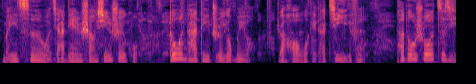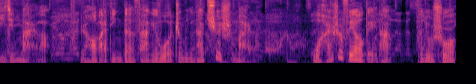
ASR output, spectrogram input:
每次我家店上新水果，都问他地址有没有，然后我给他寄一份，他都说自己已经买了，然后把订单发给我，证明他确实买了。我还是非要给他，他就说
